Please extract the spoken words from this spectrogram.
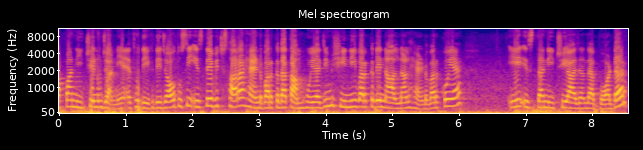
ਆਪਾਂ ਨੀਚੇ ਨੂੰ ਜਾਂਦੇ ਆ ਇੱਥੋਂ ਦੇਖਦੇ ਜਾਓ। ਤੁਸੀਂ ਇਸ ਦੇ ਵਿੱਚ ਸਾਰਾ ਹੈਂਡ ਵਰਕ ਦਾ ਕੰਮ ਹੋਇਆ ਜੀ, ਮਸ਼ੀਨੀ ਵਰਕ ਦੇ ਨਾਲ ਨਾਲ ਹੈਂਡ ਵਰਕ ਹੋਇਆ ਇਹ ਇਸ ਦਾ ਨੀਚੇ ਆ ਜਾਂਦਾ ਬਾਰਡਰ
